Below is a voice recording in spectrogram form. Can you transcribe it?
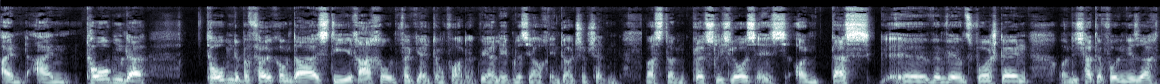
ein, ein tobender tobende Bevölkerung da ist, die Rache und Vergeltung fordert. Wir erleben das ja auch in deutschen Städten, was dann plötzlich los ist. Und das, äh, wenn wir uns vorstellen, und ich hatte vorhin gesagt,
